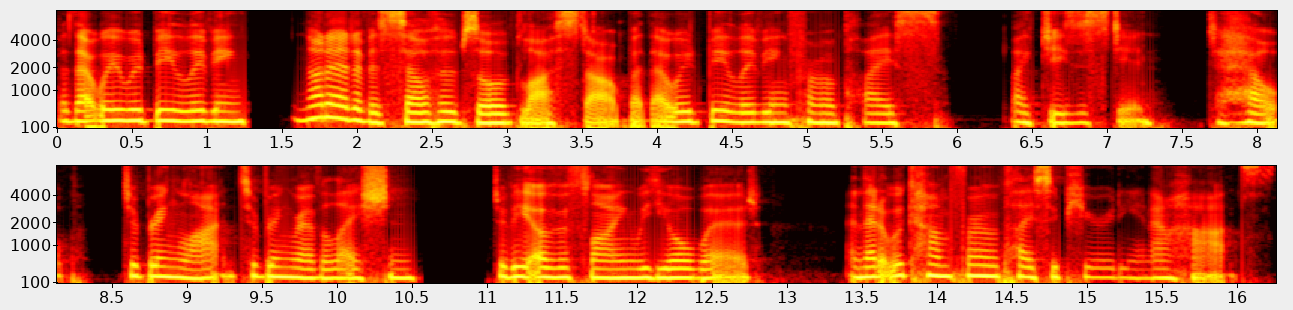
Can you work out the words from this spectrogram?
but that we would be living not out of a self absorbed lifestyle, but that we'd be living from a place like Jesus did to help, to bring light, to bring revelation, to be overflowing with your word, and that it would come from a place of purity in our hearts,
